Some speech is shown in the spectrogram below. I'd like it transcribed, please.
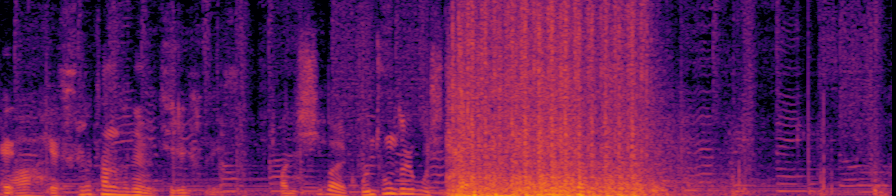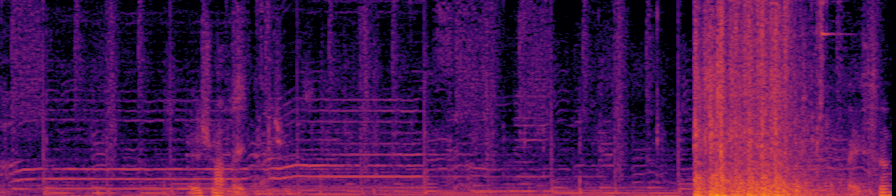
걔, 아. 걔 수류탄 던지면 뒤질 수도 있어. 아니 씨발 권총 들고 진짜 애쇼 아, 네. 애쇼 나이스.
